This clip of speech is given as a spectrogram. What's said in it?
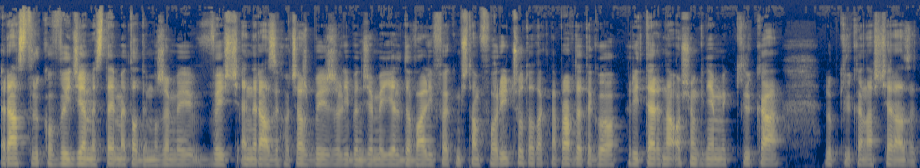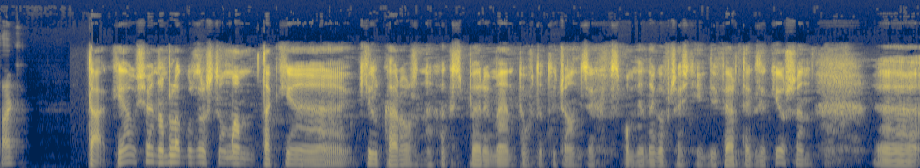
raz tylko wyjdziemy z tej metody. Możemy wyjść n razy, chociażby jeżeli będziemy yieldowali w jakimś tam forichu, to tak naprawdę tego returna osiągniemy kilka lub kilkanaście razy, tak? Tak, ja u siebie na blogu zresztą mam takie kilka różnych eksperymentów dotyczących wspomnianego wcześniej Deferred Execution e,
